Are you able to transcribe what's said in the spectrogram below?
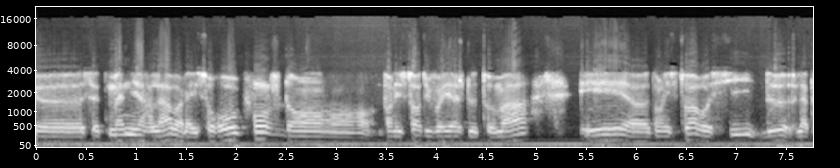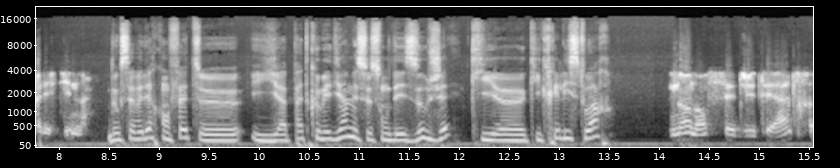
euh, cette manière-là, voilà, ils se replongent dans, dans l'histoire du voyage de Thomas et dans l'histoire aussi de la Palestine. Donc ça veut dire qu'en fait, il n'y a pas de comédien, mais ce sont des objets qui, qui créent l'histoire? Non, non, c'est du théâtre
